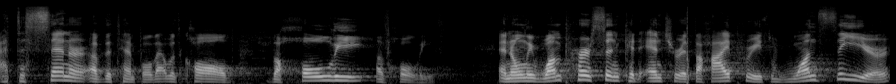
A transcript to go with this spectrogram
at the center of the temple that was called the Holy of Holies. And only one person could enter it, the high priest, once a year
